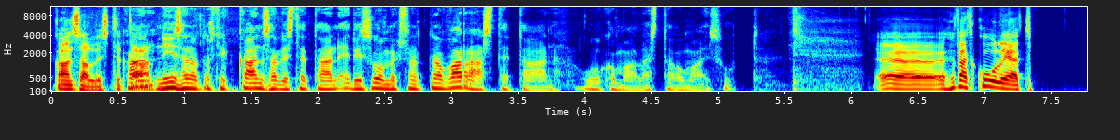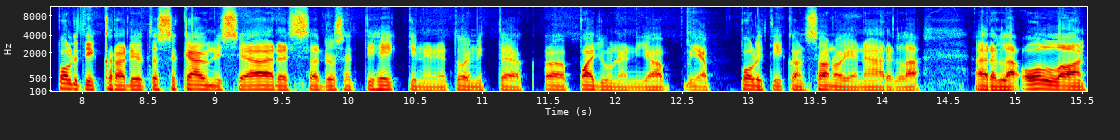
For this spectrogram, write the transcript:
kansallistetaan. Kan, niin sanotusti kansallistetaan, eli suomeksi sanottuna varastetaan ulkomaalaista omaisuutta. Öö, hyvät kuulijat, Politiikkaradio tässä käynnissä ja ääressä dosentti Heikkinen ja toimittaja Pajunen ja, ja politiikan sanojen äärellä, äärellä ollaan.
